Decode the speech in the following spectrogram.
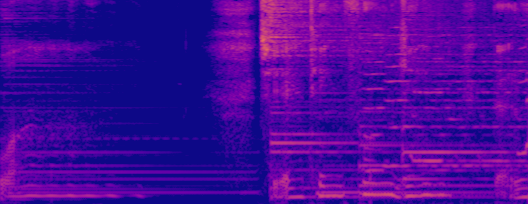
忘。且听风吟，等你，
